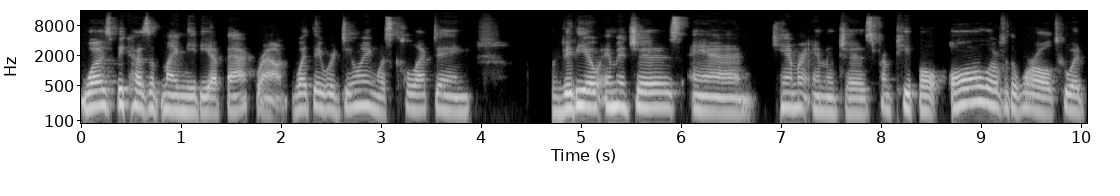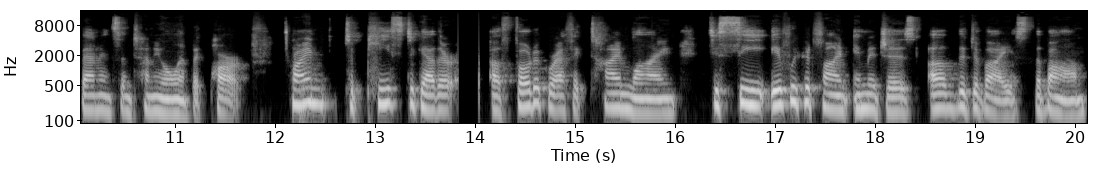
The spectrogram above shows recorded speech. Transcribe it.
was because of my media background. What they were doing was collecting video images and camera images from people all over the world who had been in Centennial Olympic Park, trying to piece together a photographic timeline to see if we could find images of the device, the bomb,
